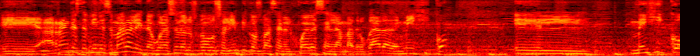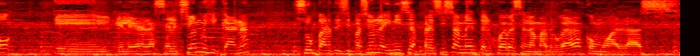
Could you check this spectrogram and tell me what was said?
Eh, arranca este fin de semana. La inauguración de los Juegos Olímpicos va a ser el jueves en la madrugada de México. El México, la selección mexicana, su participación la inicia precisamente el jueves en la madrugada, como a las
